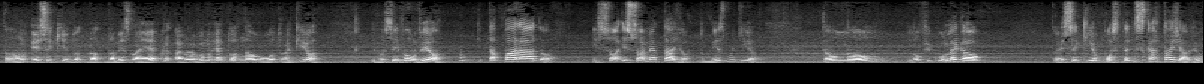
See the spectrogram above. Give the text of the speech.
Então, esse aqui é do, da, da, mesma época. Agora vamos retornar o outro aqui, ó. E vocês vão ver, ó, que tá parado, ó. E só, e só a metade, ó, do mesmo dia. Então não, não ficou legal. Então esse aqui eu posso até descartar já, viu?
